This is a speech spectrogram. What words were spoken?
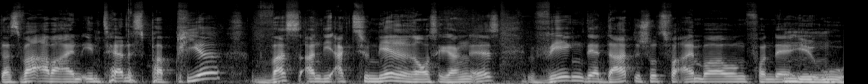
Das war aber ein internes Papier, was an die Aktionäre rausgegangen ist, wegen der Datenschutzvereinbarung von der mhm. EU.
